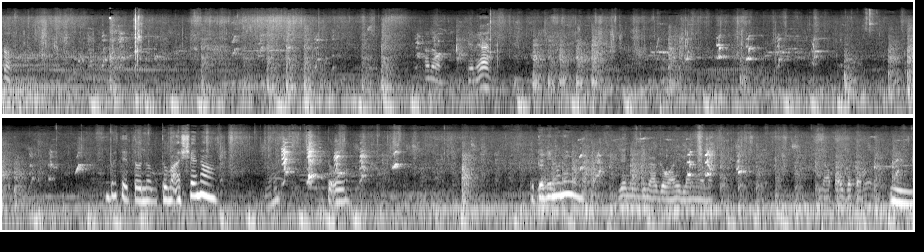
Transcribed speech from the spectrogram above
Ito. Ano? Okay na yan. Ba't ito? Nag- Tumaas siya, no? Ito, oh. Putulin mo na yun. Yan yung ginagawa nilang ano. Pinapaugatan yan. Mm.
